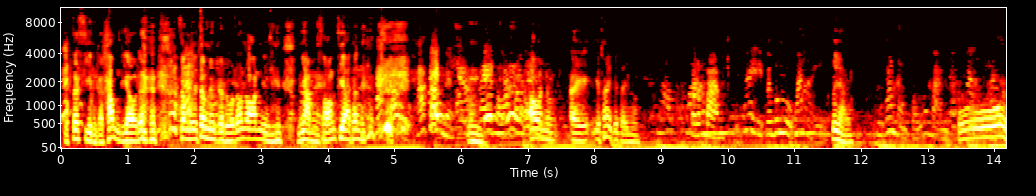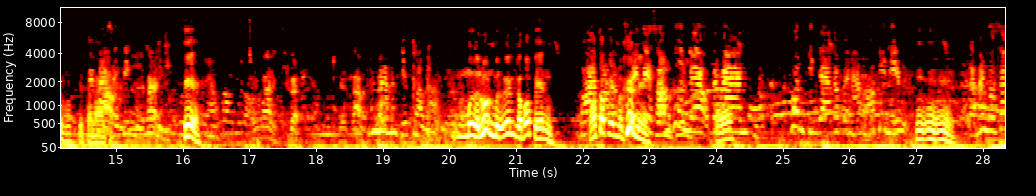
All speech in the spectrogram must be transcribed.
แตะซีนกับค่ำเดียวเด้อสำเร็จสำนึงกระโดดร้อนๆนี่ย่ำสองเทียเท่านั้นฮักเต้นเนี่ยเต้นเลยเอาอันไอ้ไอ้ไพ่ไปใส่หือไปโรงพยาบาลให้ไปเบิ่งลูกมันไปหยังลูกมันนั่นของโรงพยาบาลโอ้ยเป็นไปตานาพาใส่ติ้งหรือว่าเต้มันมามันเจ็บท้องมือรุ่นมืออื่นก็บ่เป็นอ๋อถ้าเป็นมื้อคืนนี่สามคืนแล้วแต่ว่าคนกินยาก็ไปหาหมอคลินิกอืมอืมอืมแล้วมันบ่ เศร้า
